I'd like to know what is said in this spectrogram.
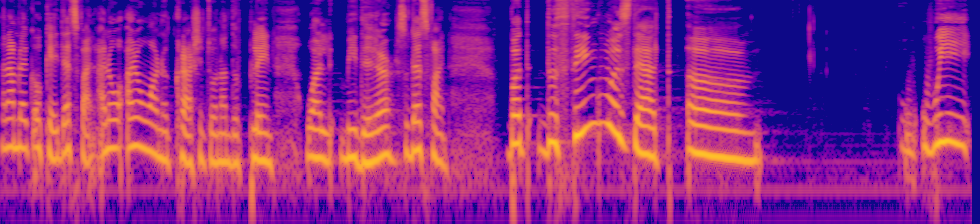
And I'm like, okay, that's fine. I don't I don't want to crash into another plane while me there, so that's fine. But the thing was that um, we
